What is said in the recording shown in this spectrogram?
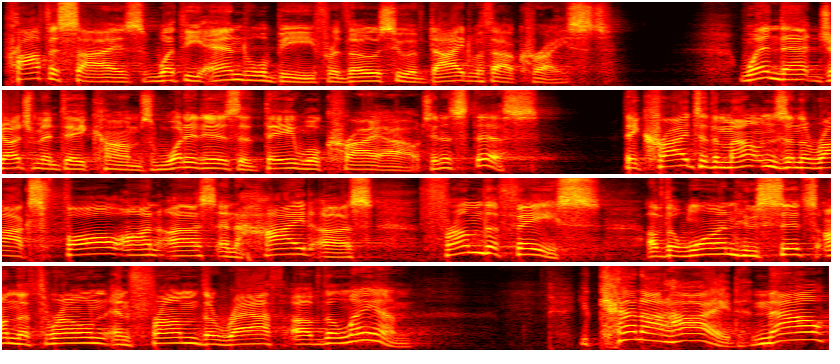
prophesies what the end will be for those who have died without Christ. When that judgment day comes, what it is that they will cry out. And it's this they cried to the mountains and the rocks, Fall on us and hide us from the face of the one who sits on the throne and from the wrath of the Lamb. You cannot hide now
